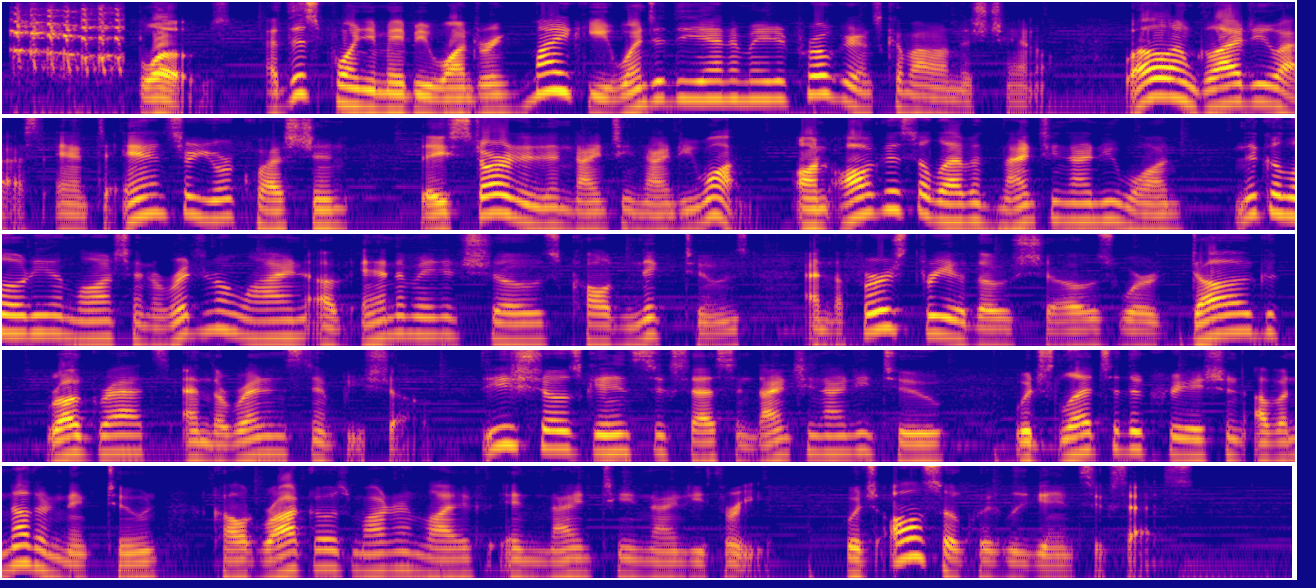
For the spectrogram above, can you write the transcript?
blows. At this point, you may be wondering, Mikey, when did the animated programs come out on this channel? Well, I'm glad you asked, and to answer your question, they started in 1991. On August 11, 1991, Nickelodeon launched an original line of animated shows called Nicktoons, and the first three of those shows were Doug, Rugrats, and The Ren and Stimpy Show. These shows gained success in 1992, which led to the creation of another Nicktoon called Rocko's Modern Life in 1993, which also quickly gained success.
